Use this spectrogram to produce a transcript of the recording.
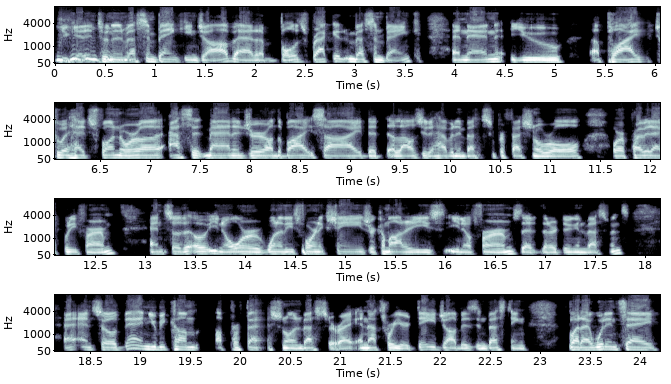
you get into an investment banking job at a bulge bracket investment bank, and then you apply to a hedge fund or a asset manager on the buy side that allows you to have an investment professional role or a private equity firm. And so the, oh, you know or one of these foreign exchange or commodities you know firms that, that are doing investments. And, and so then you become a professional investor right? And that's where your day job is investing. But i wouldn't say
